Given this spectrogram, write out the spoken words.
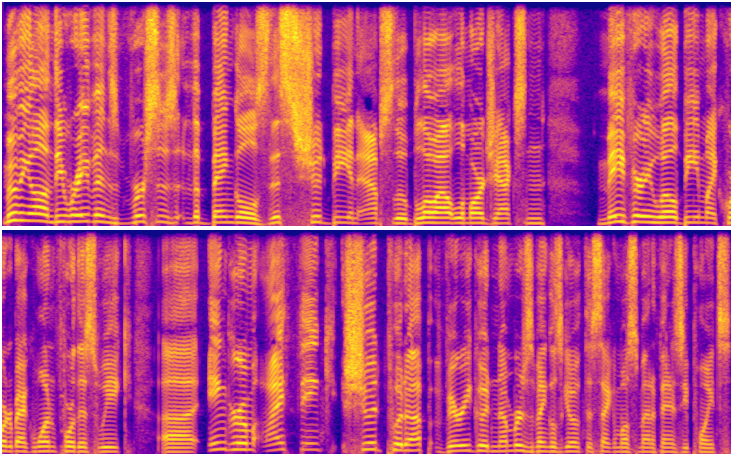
Moving on, the Ravens versus the Bengals. This should be an absolute blowout. Lamar Jackson may very well be my quarterback one for this week. Uh, Ingram, I think, should put up very good numbers. The Bengals give up the second most amount of fantasy points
